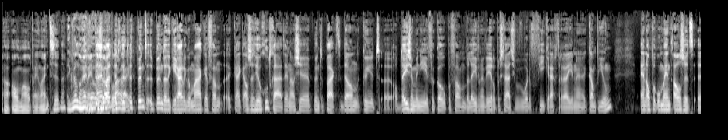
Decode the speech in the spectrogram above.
allemaal op één lijn te zitten. Ik wil nog even Nee, maar het, het, punt, het punt dat ik hier eigenlijk wil maken van, kijk, als het heel goed gaat en als je punten pakt, dan kun je het op deze manier verkopen van we leveren een wereldprestatie, we worden voor vier keer achter een kampioen. En op het moment als het eh,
